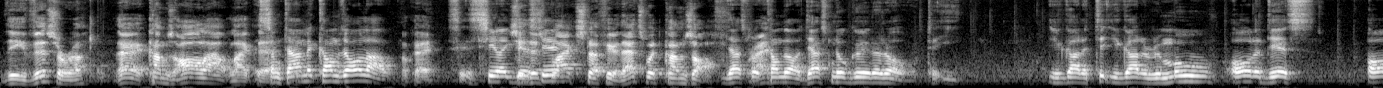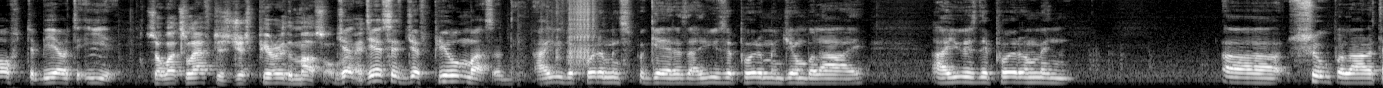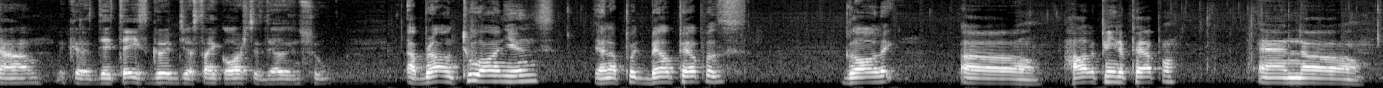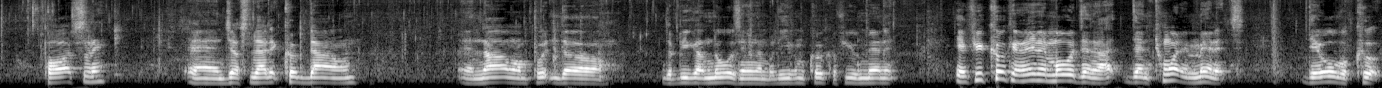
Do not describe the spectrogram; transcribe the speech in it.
the viscera, there, it comes all out like that. sometimes it comes all out. Okay. See, see like See this this black stuff here, that's what comes off. That's what right? comes off. That's no good at all to eat. You gotta t- you gotta remove all of this off to be able to eat it. So what's left is just purely the muscle, Just, right? This is just pure muscle. I used to put them in spaghettis. I used to put them in jambalaya. I used to put them in uh, soup a lot of time because they taste good just like oysters does in soup. I browned two onions, then I put bell peppers, garlic, uh, jalapeno pepper, and uh, parsley, and just let it cook down. And now I'm putting the the bigorneaux in. I'm gonna leave them cook a few minutes. If you're cooking any more than uh, than 20 minutes, they overcook.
